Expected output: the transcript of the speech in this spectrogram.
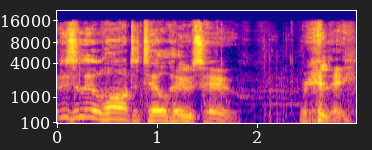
It is a tell who's who, really.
